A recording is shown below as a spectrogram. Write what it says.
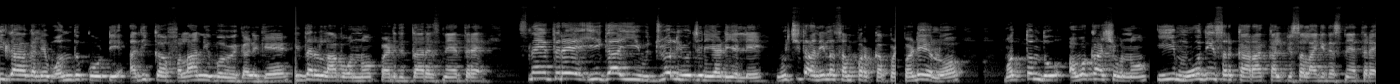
ಈಗಾಗಲೇ ಒಂದು ಕೋಟಿ ಅಧಿಕ ಫಲಾನುಭವಿಗಳಿಗೆ ಇದರ ಲಾಭವನ್ನು ಪಡೆದಿದ್ದಾರೆ ಸ್ನೇಹಿತರೆ. ಸ್ನೇಹಿತರೆ, ಈಗ ಈ ಉಜ್ವಲ್ ಯೋಜನೆಯ ಅಡಿಯಲ್ಲಿ ಉಚಿತ ಅನಿಲ ಸಂಪರ್ಕ ಪಡೆಯಲು ಮತ್ತೊಂದು ಅವಕಾಶವನ್ನು ಈ ಮೋದಿ ಸರ್ಕಾರ ಕಲ್ಪಿಸಲಾಗಿದೆ, ಸ್ನೇಹಿತರೆ.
